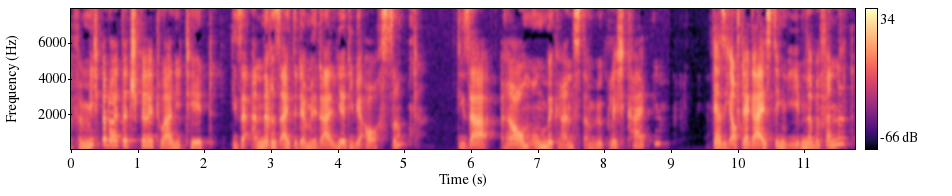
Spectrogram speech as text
Für mich bedeutet Spiritualität diese andere Seite der Medaille, die wir auch sind, dieser Raum unbegrenzter Möglichkeiten, der sich auf der geistigen Ebene befindet,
